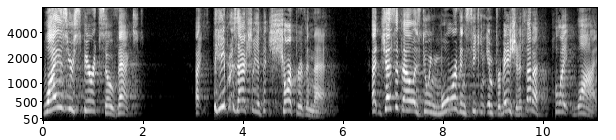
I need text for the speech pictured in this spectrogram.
Why is your spirit so vexed? Uh, the Hebrew is actually a bit sharper than that. Uh, Jezebel is doing more than seeking information, it's not a polite why.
